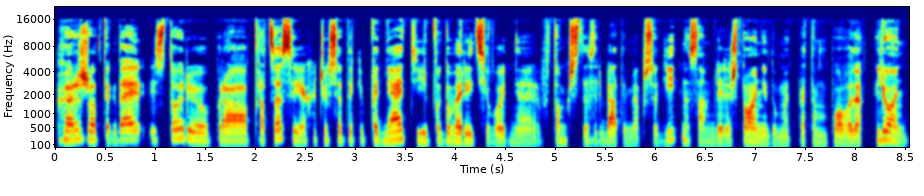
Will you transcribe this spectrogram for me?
Хорошо, тогда историю про процессы я хочу все-таки поднять и поговорить сегодня, в том числе с ребятами обсудить, на самом деле, что они думают по этому поводу. Лень,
